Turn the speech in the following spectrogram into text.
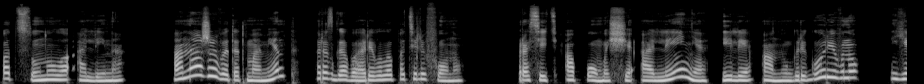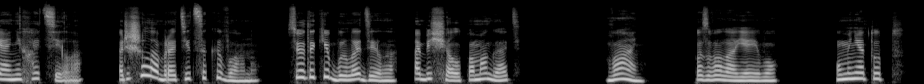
подсунула Алина. Она же в этот момент разговаривала по телефону. Просить о помощи оленя или Анну Григорьевну я не хотела. Решила обратиться к Ивану. все таки было дело, обещал помогать. «Вань», — позвала я его, — «у меня тут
